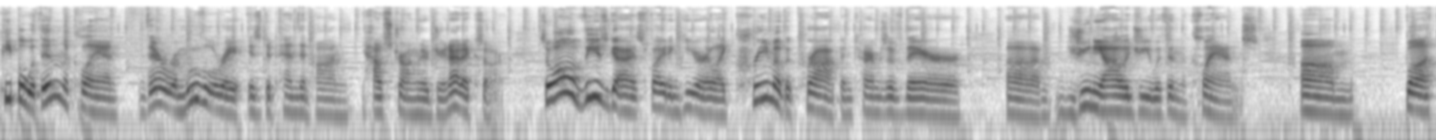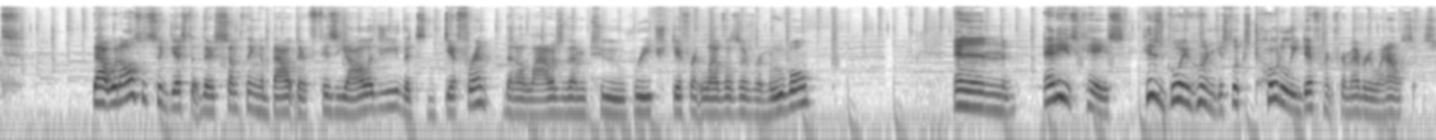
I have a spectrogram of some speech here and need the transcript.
people within the clan, their removal rate is dependent on how strong their genetics are. So all of these guys fighting here are like cream of the crop in terms of their uh, genealogy within the clans. Um, but that would also suggest that there's something about their physiology that's different that allows them to reach different levels of removal. And in Eddie's case, his Gui Hun just looks totally different from everyone else's.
